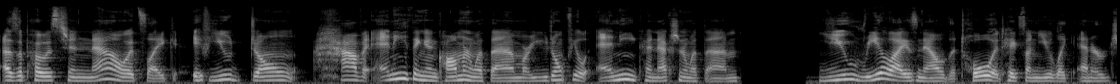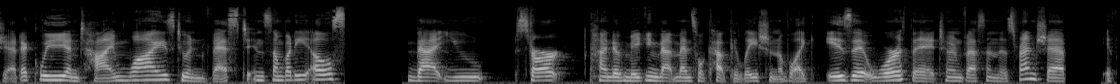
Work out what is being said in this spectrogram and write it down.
As opposed to now it's like if you don't have anything in common with them or you don't feel any connection with them you realize now the toll it takes on you, like energetically and time wise, to invest in somebody else, that you start kind of making that mental calculation of like, is it worth it to invest in this friendship if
